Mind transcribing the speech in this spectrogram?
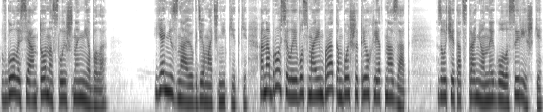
в голосе Антона слышно не было. «Я не знаю, где мать Никитки. Она бросила его с моим братом больше трех лет назад», — звучит отстраненный голос Иришки.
